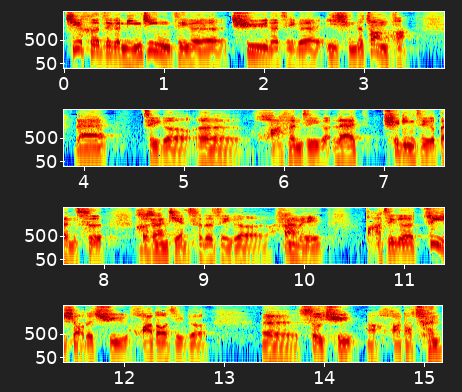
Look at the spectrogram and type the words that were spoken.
结合这个临近这个区域的这个疫情的状况，来这个呃划分这个，来确定这个本次核酸检测的这个范围，把这个最小的区域划到这个。呃，社区啊，划到村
